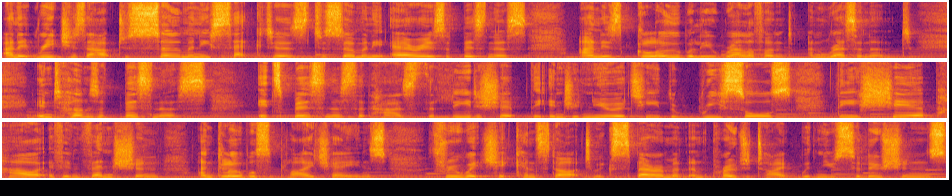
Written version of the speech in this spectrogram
And it reaches out to so many sectors, to so many areas of business, and is globally relevant and resonant. In terms of business, it's business that has the leadership, the ingenuity, the resource, the sheer power of invention and global supply chains through which it can start to experiment and prototype with new solutions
